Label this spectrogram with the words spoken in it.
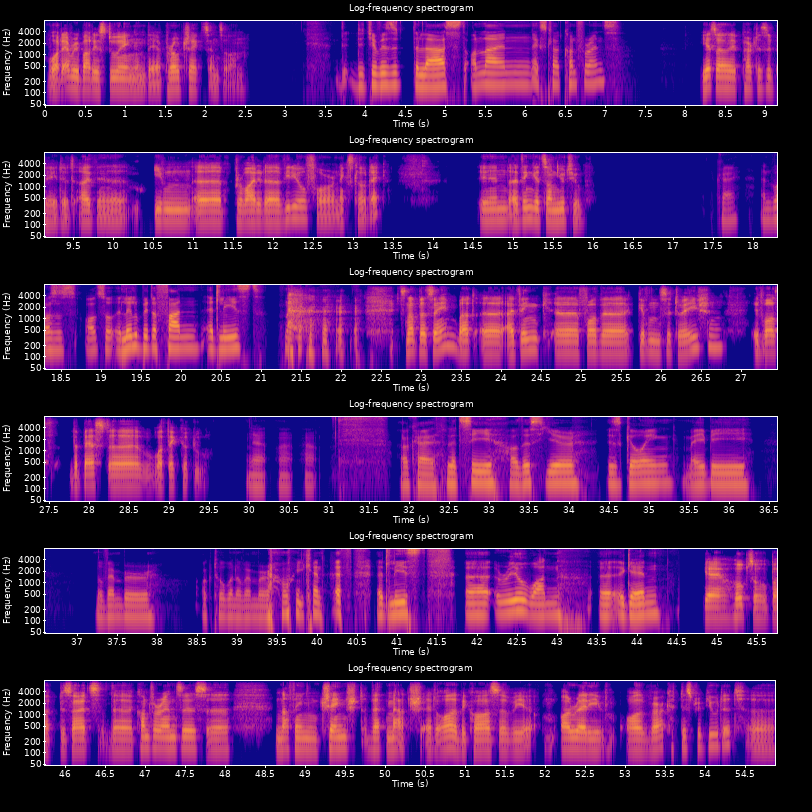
what everybody's doing and their projects and so on did you visit the last online Nextcloud conference? Yes, I participated. I uh, even uh, provided a video for Nextcloud Deck, and I think it's on YouTube. Okay, and was this also a little bit of fun, at least? it's not the same, but uh, I think uh, for the given situation, it was the best uh, what they could do. Yeah, yeah. Okay, let's see how this year is going. Maybe November, October, November, we can have at least uh, a real one uh, again. Yeah, I hope so. But besides the conferences, uh, nothing changed that much at all because uh, we already all work distributed. Uh,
